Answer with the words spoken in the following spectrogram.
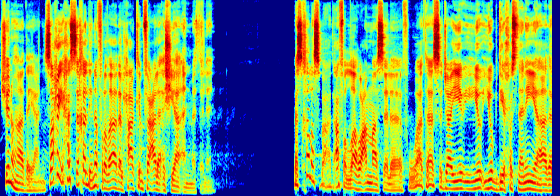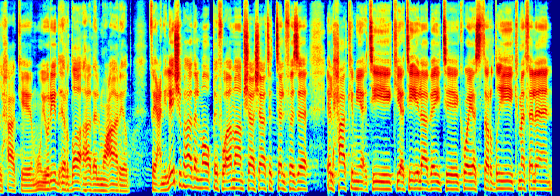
شنو هذا يعني؟ صحيح هسه خلي نفرض هذا الحاكم فعل أشياء مثلا. بس خلص بعد. عفى الله عما سلف. وهذا هسه جاي يبدي حسن نية هذا الحاكم ويريد إرضاء هذا المعارض. فيعني ليش بهذا الموقف وأمام شاشات التلفزة الحاكم يأتيك يأتي إلى بيتك ويسترضيك مثلا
